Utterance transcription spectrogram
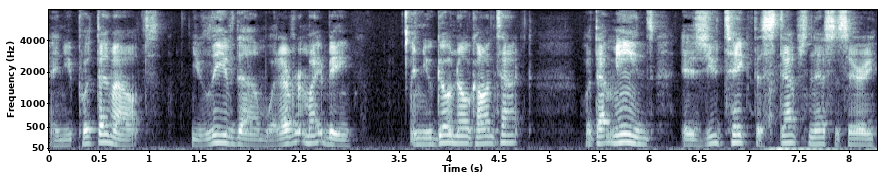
and you put them out, you leave them, whatever it might be, and you go no contact, what that means is you take the steps necessary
